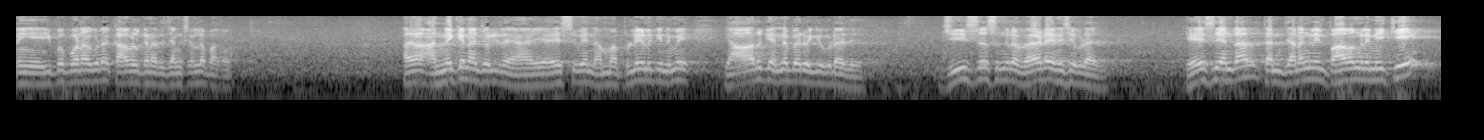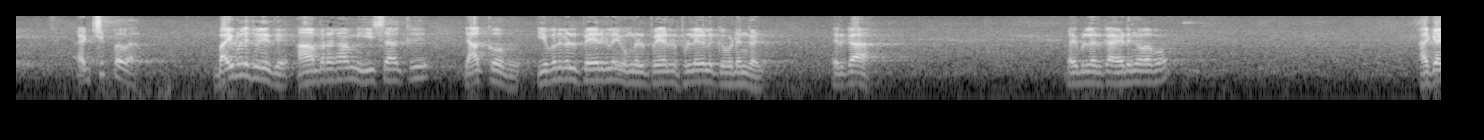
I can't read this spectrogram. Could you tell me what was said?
நீங்கள் இப்போ போனால் கூட காவல் கிணறு ஜங்ஷனில் பார்க்கலாம். அதனால் அன்னைக்கே நான் சொல்லிட்டேன் இயேசுவே நம்ம பிள்ளைகளுக்கு இனிமேல் யாருக்கும் என்ன பேர் வைக்கக்கூடாது ஜீசஸ்ங்கிற வேர்டை என்ன செய்யக்கூடாது? இயேசு என்றால் தன் ஜனங்களின் பாவங்களை நீக்கி ரட்சிப்பவர். பைபிளில் சொல்லியிருக்கு ஆபரகாம் ஈசாக்கு யாக்கோபு இவர்கள் பெயர்களை உங்கள் பெயர் பிள்ளைகளுக்கு விடுங்கள். இருக்கா? பைபிள் இருக்கா? எடுங்க பாப்போம் அதுக்கா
